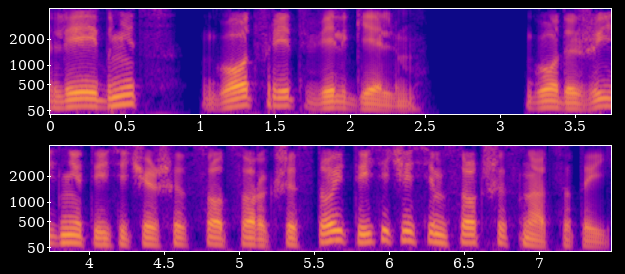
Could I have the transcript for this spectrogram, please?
Лейбниц Готфрид Вильгельм. Годы жизни 1646-1716.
